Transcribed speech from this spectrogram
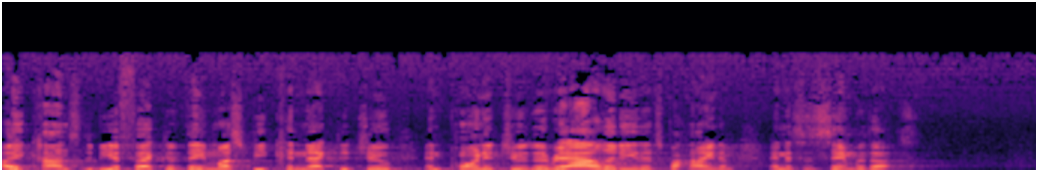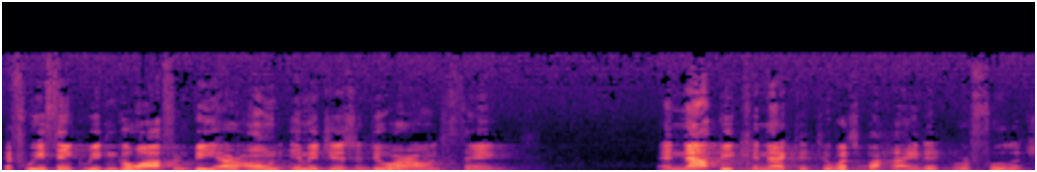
icons to be effective, they must be connected to and pointed to the reality that's behind them. And it's the same with us. If we think we can go off and be our own images and do our own things, and not be connected to what's behind it, we're foolish.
